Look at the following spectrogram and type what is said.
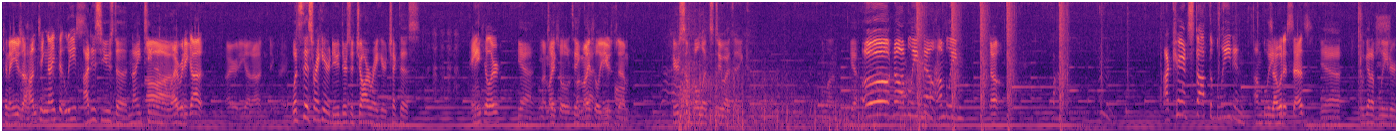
Can I use a hunting knife at least? I just used a 19 and Ah, 11. I already got it. I already got a hunting knife. What's this right here, dude? There's a jar right here. Check this. Painkiller? Yeah. I take- might as well. I might as well use napalm. them. Here's some bullets too, I think. Hold on. Yeah. Oh no, I'm bleeding now. I'm bleeding. No. I can't stop the bleeding. I'm bleeding. Is that what it says? Yeah. We got a bleeder.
